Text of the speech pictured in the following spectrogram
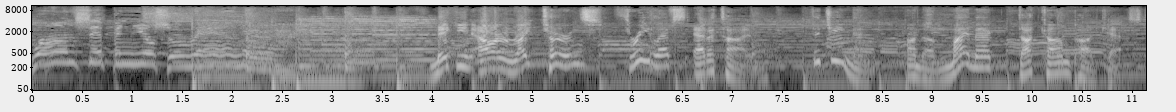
One sip and you'll surrender. Making our right turns, three lefts at a time. The G-Men on the MyMac.com podcast.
